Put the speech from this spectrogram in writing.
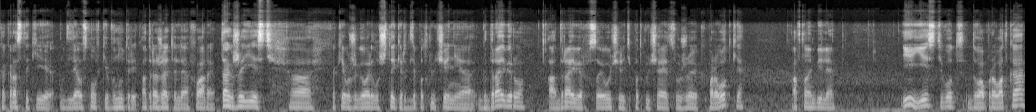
как раз таки для установки внутрь отражателя фары. Также есть, а, как я уже говорил, штекер для подключения к драйверу, а драйвер в свою очередь подключается уже к проводке автомобиля. И есть вот два проводка.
